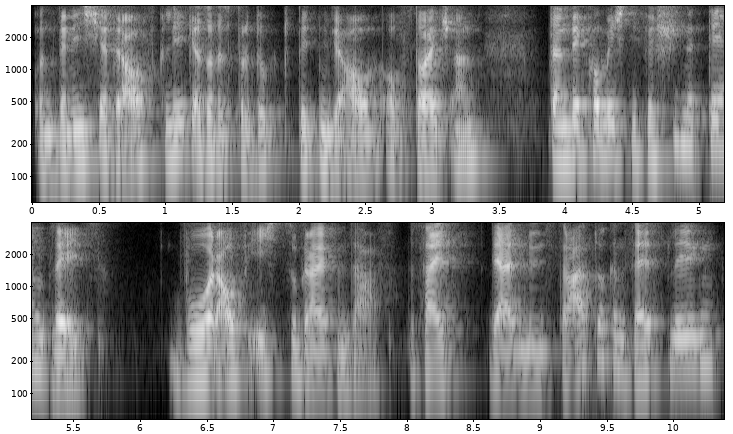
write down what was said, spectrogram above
Und wenn ich hier draufklicke, also das Produkt bieten wir auch auf Deutsch an, dann bekomme ich die verschiedenen Templates, worauf ich zugreifen darf. Das heißt, der Administrator kann festlegen,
